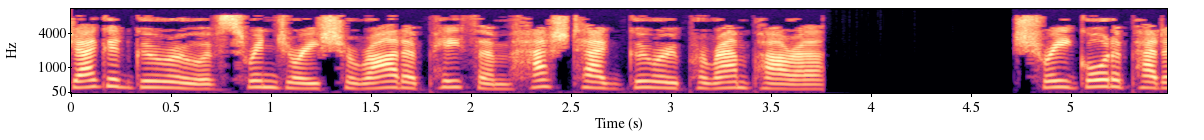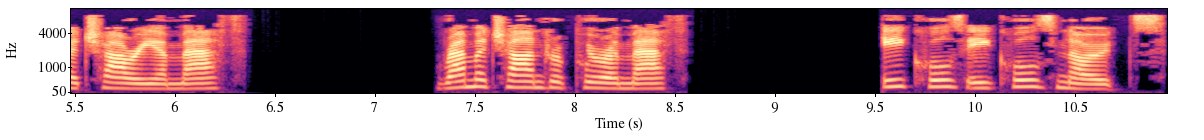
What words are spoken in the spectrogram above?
Jagadguru of Sringeri Sharada Peetham Hashtag Guru Parampara. Sri Gaudapadacharya Math. Ramachandrapura Math. Notes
